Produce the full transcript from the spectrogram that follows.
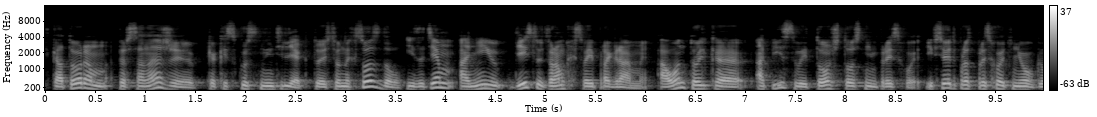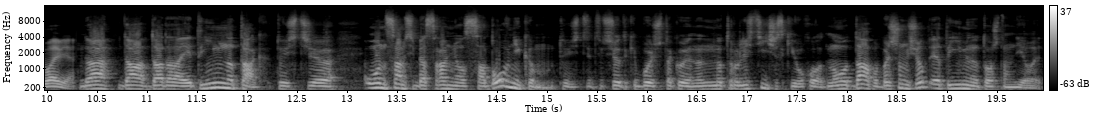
в котором персонажи как искусственный интеллект. То есть он их создал, и затем они действуют в рамках своей программы. А он только описывает то, что с ним происходит. И все это просто происходит у него в голове. Да, да, да, да, да. Это именно так. То есть э, он сам себя сравнивал с садовником, то есть это все-таки больше такой натуралистический уход. Но да, по большому счету, это именно то, что он делает.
